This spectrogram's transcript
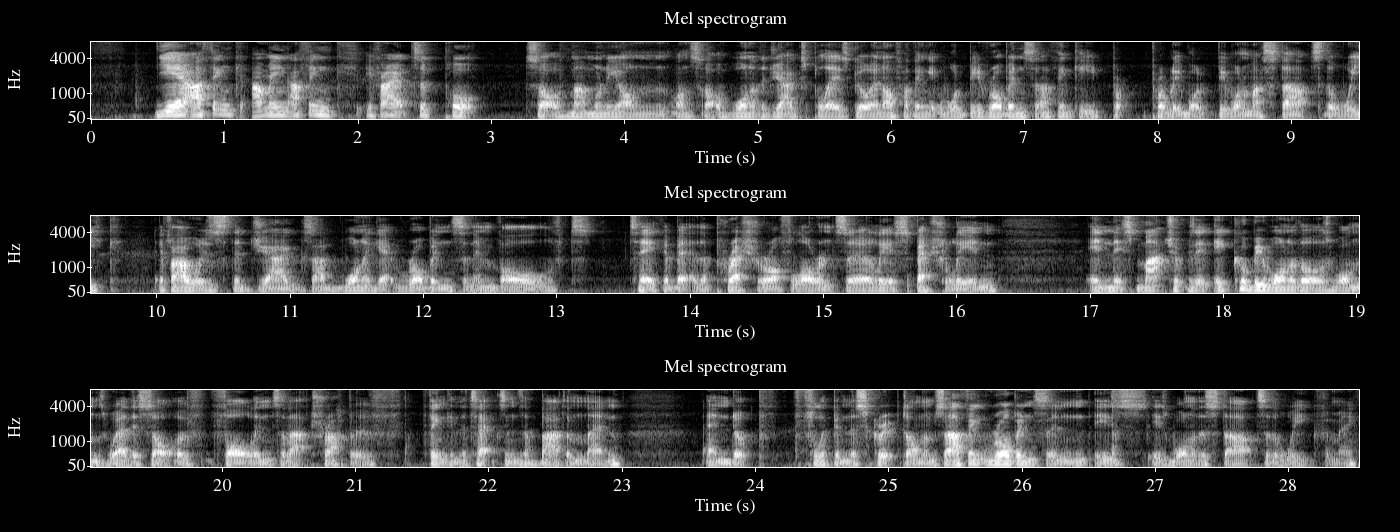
Yeah, I think. I mean, I think if I had to put sort of my money on on sort of one of the Jags players going off, I think it would be Robinson. I think he'd pr- probably would be one of my starts of the week. If I was the Jags, I'd want to get Robinson involved, take a bit of the pressure off Lawrence early, especially in in this matchup because it, it could be one of those ones where they sort of fall into that trap of thinking the Texans are bad and then end up flipping the script on them. So I think Robinson is is one of the starts of the week for me.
